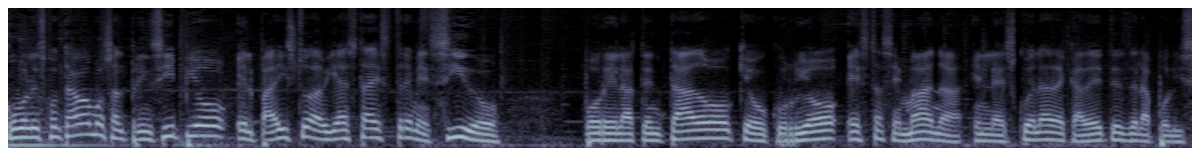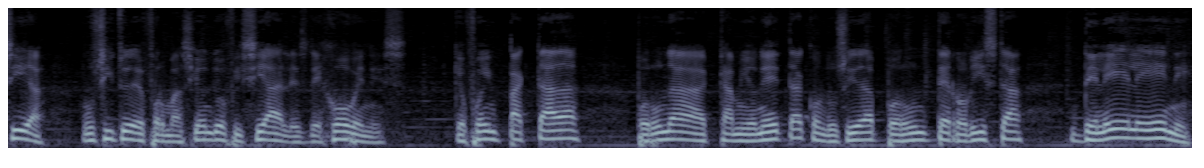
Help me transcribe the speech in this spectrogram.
Como les contábamos al principio, el país todavía está estremecido por el atentado que ocurrió esta semana en la Escuela de Cadetes de la Policía, un sitio de formación de oficiales, de jóvenes, que fue impactada por una camioneta conducida por un terrorista del ELN,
